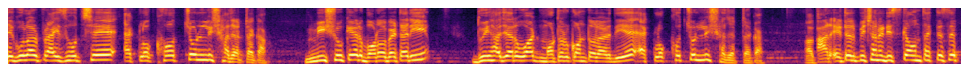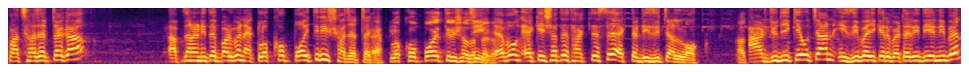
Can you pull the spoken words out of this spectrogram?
রেগুলার প্রাইস হচ্ছে এক লক্ষ চল্লিশ হাজার টাকা। মিশুকের বড় ব্যাটারি দুই হাজার ওয়াট মোটর কন্ট্রোলার দিয়ে এক লক্ষ চল্লিশ হাজার টাকা। আচ্ছা। আর এটার পিছনে ডিসকাউন্ট থাকতেছে পাঁচ হাজার টাকা। আপনারা নিতে পারবেন এক লক্ষ পঁয়ত্রিশ হাজার টাকা। এক লক্ষ পঁয়ত্রিশ হাজার এবং একই সাথে থাকতেছে একটা ডিজিটাল লক। আর যদি কেউ চান ইজি বাইকের ব্যাটারি দিয়ে নেবেন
